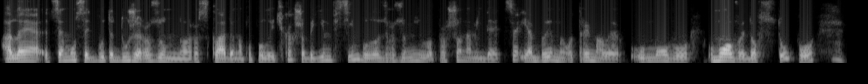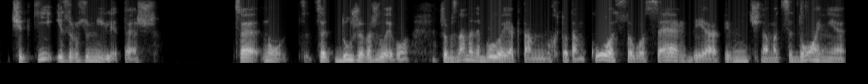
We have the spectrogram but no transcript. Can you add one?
але це мусить бути дуже розумно розкладено по поличках, щоб їм всім було зрозуміло про що нам йдеться, і аби ми отримали умову умови до вступу чіткі і зрозумілі теж. Це ну це, це дуже важливо, щоб з нами не було як там хто там Косово, Сербія, Північна Македонія,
